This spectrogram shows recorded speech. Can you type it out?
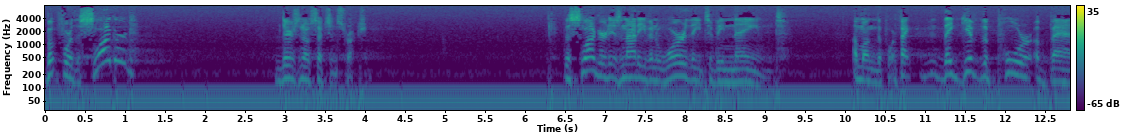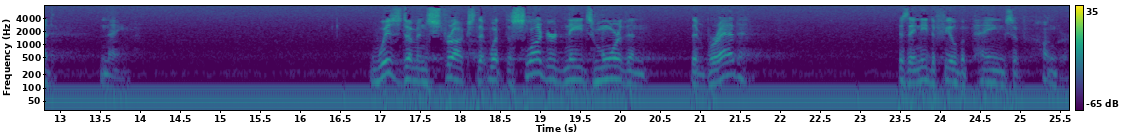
But for the sluggard there's no such instruction. The sluggard is not even worthy to be named among the poor. In fact, they give the poor a bad name. Wisdom instructs that what the sluggard needs more than, than bread is they need to feel the pangs of hunger.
